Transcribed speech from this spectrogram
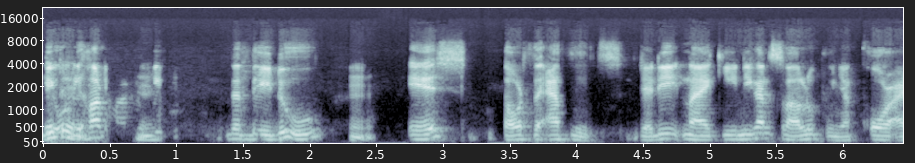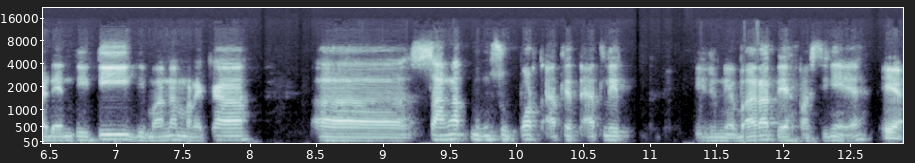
The itu. only hard marketing that they do Hmm. is towards the athletes. Jadi Nike ini kan selalu punya core identity di mana mereka uh, sangat mensupport atlet-atlet di dunia barat ya pastinya ya. Iya.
